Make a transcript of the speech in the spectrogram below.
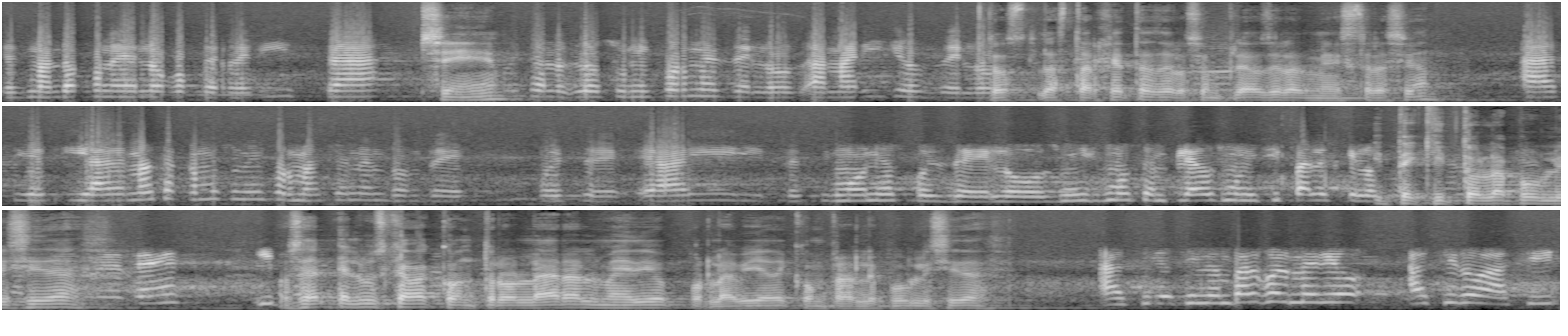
les mandó a poner el logo perrevista? Sí. los, uniformes de los amarillos de los... las tarjetas de los empleados de la administración. Así es, y además sacamos una información en donde pues eh, hay testimonios pues de los mismos empleados municipales que los... Y te quitó la publicidad. o sea, él buscaba controlar al medio por la vía de comprarle publicidad. Así es, sin embargo el medio ha sido así,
